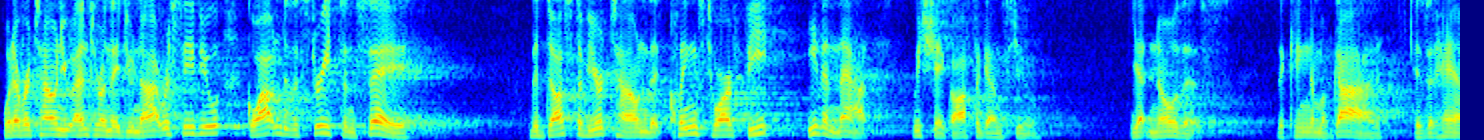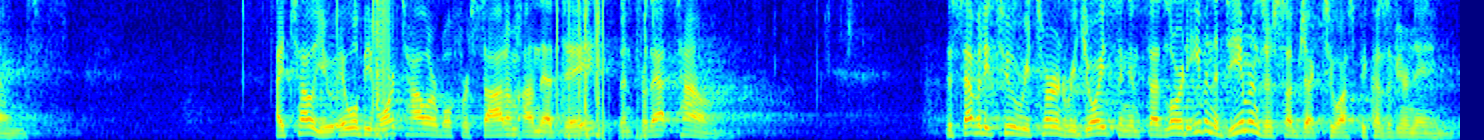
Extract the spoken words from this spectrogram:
Whatever town you enter and they do not receive you, go out into the streets and say, The dust of your town that clings to our feet, even that we shake off against you. Yet know this the kingdom of God is at hand. I tell you, it will be more tolerable for Sodom on that day than for that town. The 72 returned rejoicing and said, Lord, even the demons are subject to us because of your name.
